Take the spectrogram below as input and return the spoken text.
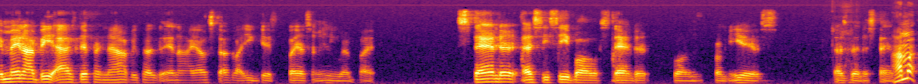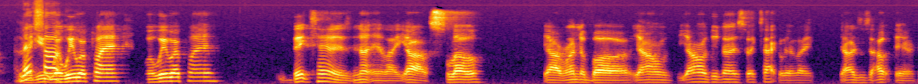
It may not be as different now because the NIL stuff, like you get players from anywhere, but standard SEC ball was standard from from years. That's been the standard. I'm a, When next you- time. when we were playing, when we were playing, Big Ten is nothing. Like y'all slow, y'all run the ball, y'all don't, y'all don't do nothing spectacular. Like y'all just out there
